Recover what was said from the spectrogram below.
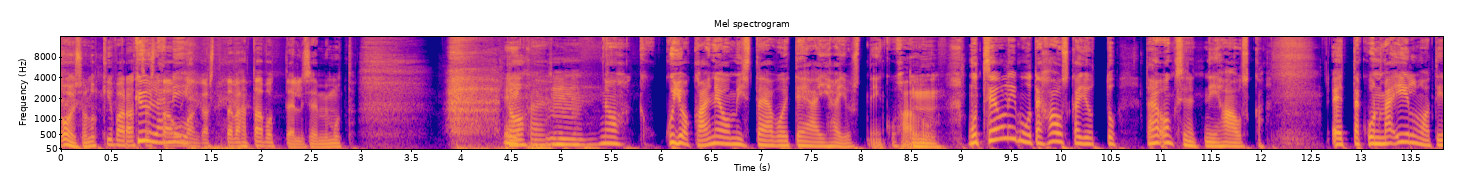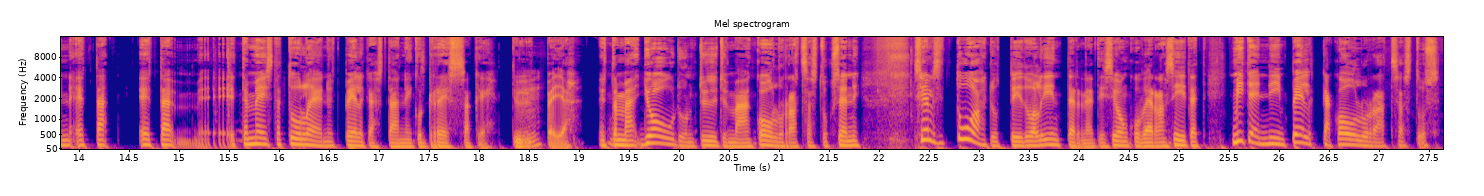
Olisi ollut kiva ratsastaa Kyllä, niin. Ullan kanssa tätä vähän tavoitteellisemmin, mutta No, mm. no, kun jokainen omistaja voi tehdä ihan just niin kuin haluaa. Mm. Mutta se oli muuten hauska juttu, tai onko se nyt niin hauska, että kun mä ilmoitin, että, että, että meistä tulee nyt pelkästään niin dressake-tyyppejä, mm. että mä joudun tyytymään kouluratsastukseen, niin siellä sitten tuohduttiin tuolla internetissä jonkun verran siitä, että miten niin pelkkä kouluratsastus.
